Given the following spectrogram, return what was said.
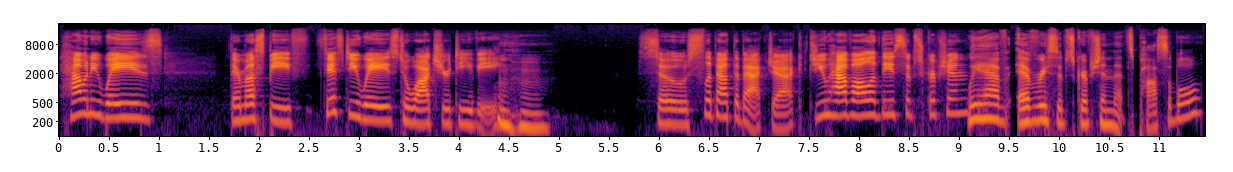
how many ways there must be 50 ways to watch your TV. Mhm. So slip out the back, Jack. Do you have all of these subscriptions? We have every subscription that's possible.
